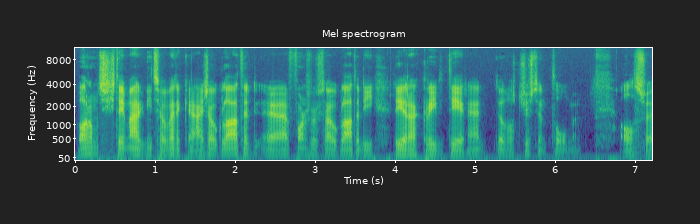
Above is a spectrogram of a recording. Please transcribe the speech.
waarom het systeem eigenlijk niet zou werken. Hij zou ook later, uh, Farnsworth zou ook later die leraar crediteren. Hè? Dat was Justin Tolman. Als uh,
